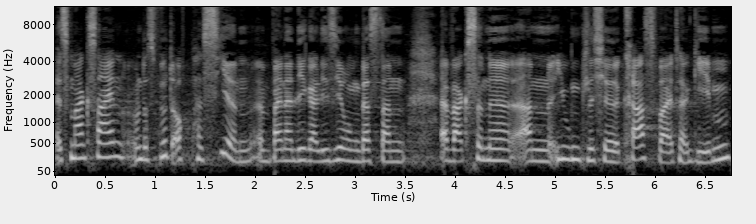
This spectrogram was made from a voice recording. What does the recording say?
es mag sein, und das wird auch passieren äh, bei einer Legalisierung, dass dann Erwachsene an Jugendliche Gras weitergeben.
